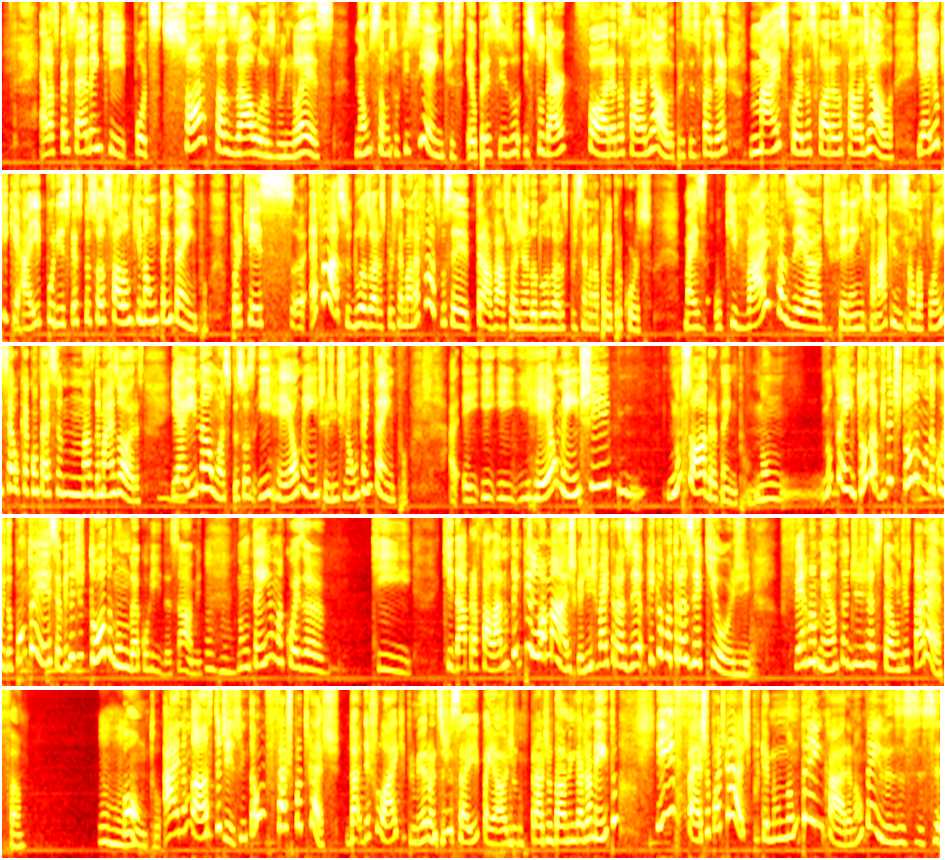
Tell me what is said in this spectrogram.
Elas percebem que, putz, só essas aulas do inglês não são suficientes. Eu preciso estudar fora da sala de aula. Eu preciso fazer mais coisas fora da sala de aula. E aí o que, que aí por isso que as pessoas falam que não tem tempo, porque é fácil, duas horas por semana é fácil você travar a sua agenda duas horas por semana para ir para o curso. Mas o que vai fazer a diferença na aquisição da fluência é o que acontece nas demais horas. Uhum. E aí não, as pessoas e realmente a gente não tem tempo. E, e, e realmente não sobra tempo. Não, não tem. Toda a vida de todo mundo é corrida. O ponto é esse. A vida de todo mundo é corrida, sabe? Uhum. Não tem uma coisa que que dá para falar. Não tem pílula mágica. A gente vai trazer. O que, que eu vou trazer aqui hoje? Ferramenta de gestão de tarefa. Uhum. Ponto. Ai, não gosto disso. Então, fecha o podcast. Dá, deixa o like primeiro, antes de sair, para ajudar no engajamento. E fecha o podcast. Porque não, não tem, cara. Não tem.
